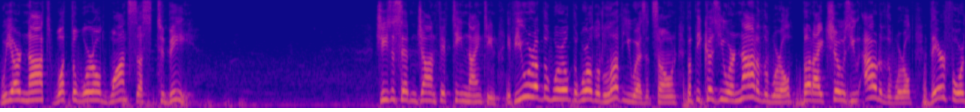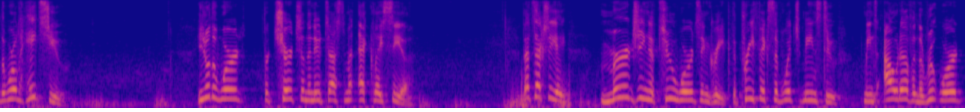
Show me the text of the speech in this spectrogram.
We are not what the world wants us to be. Jesus said in John 15, 19, If you were of the world, the world would love you as its own, but because you are not of the world, but I chose you out of the world, therefore the world hates you. You know the word for church in the New Testament? Ecclesia. That's actually a merging of two words in Greek, the prefix of which means to means out of, and the root word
